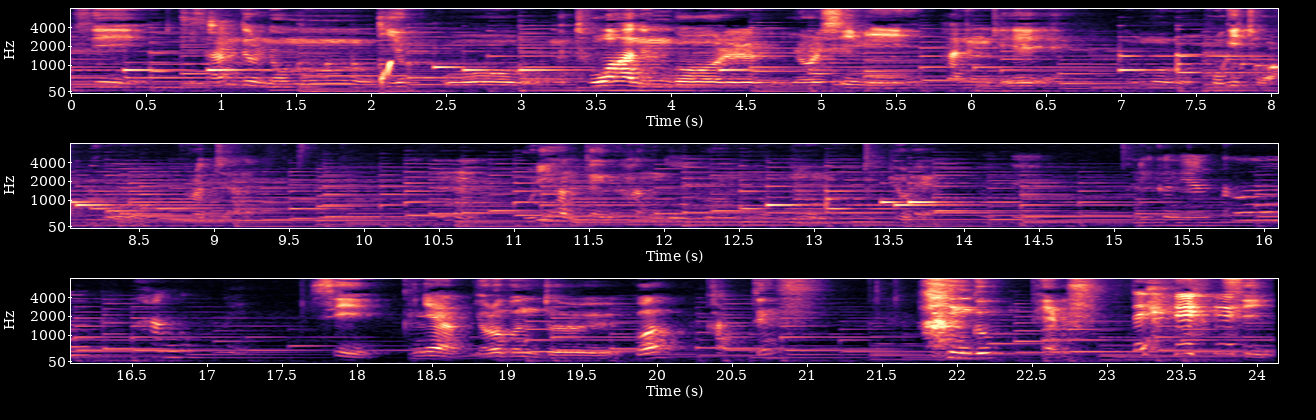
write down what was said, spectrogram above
그래서 사람들 너무 귀엽고 좋아하는 거를 열심히 하는 게 너무 보기 좋았고 그렇지 않아? 음, 우리한테는 한국은 너무 특별해 음. 우리 그냥 그 한국 팬. 시 그냥 여러분들과 같은 한국 팬 네. 시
